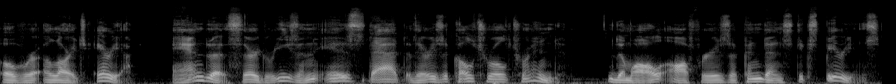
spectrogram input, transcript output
over a large area. And the third reason is that there is a cultural trend. The mall offers a condensed experience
